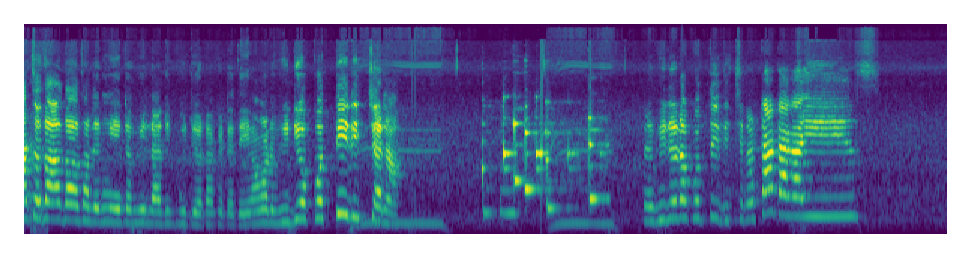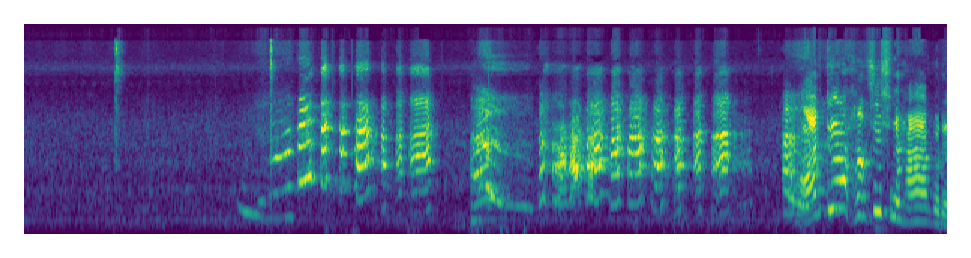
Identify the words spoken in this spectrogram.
আচ্ছা দাঁড়া দাঁড়া তাহলে আমি এটা বিলারি ভিডিওটা কেটে দিই। আমার ভিডিও করতেই দিচ্ছে না। ভিডিওটা করতেই দিচ্ছে না। টাটা গাইস আর তুই হাসিস না হা করে।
